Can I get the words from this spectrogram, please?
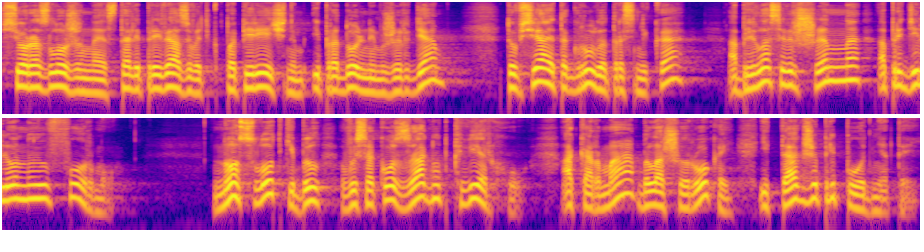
все разложенное стали привязывать к поперечным и продольным жердям, то вся эта груда тростника обрела совершенно определенную форму. Нос лодки был высоко загнут кверху, а корма была широкой и также приподнятой.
